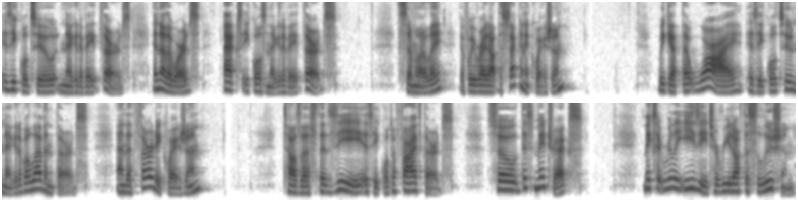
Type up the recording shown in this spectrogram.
is equal to negative 8 thirds. In other words, x equals negative 8 thirds. Similarly, if we write out the second equation, we get that y is equal to negative 11 thirds. And the third equation tells us that z is equal to 5 thirds. So this matrix makes it really easy to read off the solution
